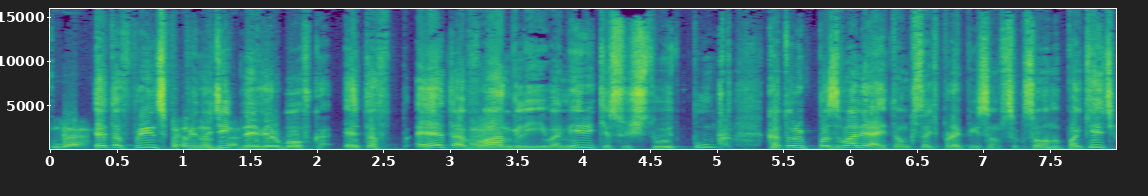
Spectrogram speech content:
да. Это, в принципе, принудительная вербовка. Это, это в Англии и в Америке существует пункт, который позволяет, он, кстати, прописан в санкционном пакете,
